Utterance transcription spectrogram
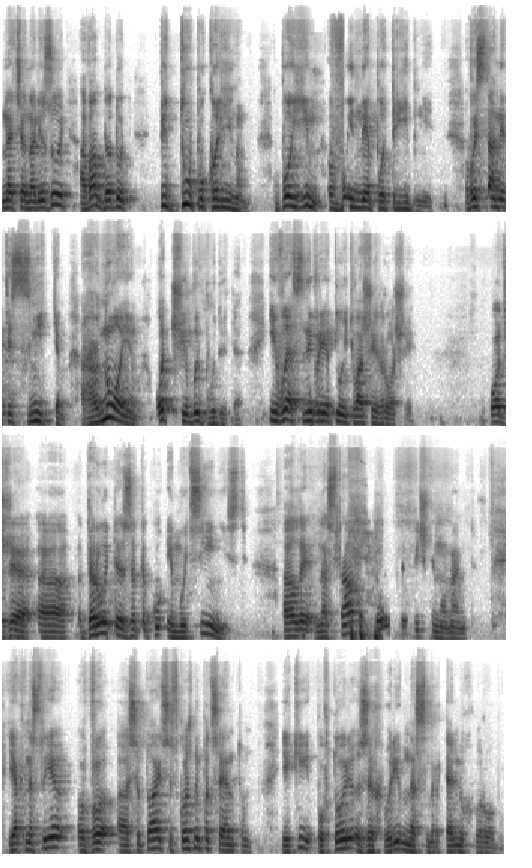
націоналізують, а вам дадуть під дупу коліном, бо їм ви не потрібні. Ви станете сміттям, гноєм. От чим ви будете. І вас не врятують ваші гроші. Отже, е, даруйте за таку емоційність, але настав той критичний момент. Як настає в е, ситуації з кожним пацієнтом, який, повторюю, захворів на смертельну хворобу.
